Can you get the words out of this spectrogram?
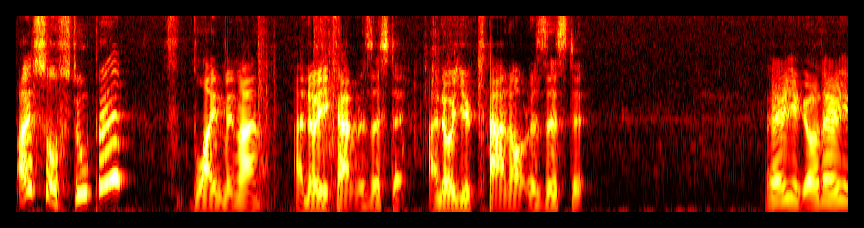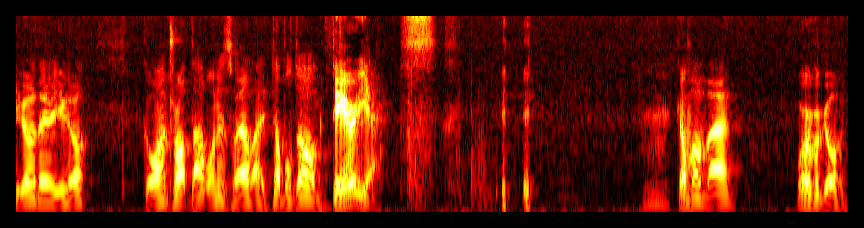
I so stupid. Blind me, man. I know you can't resist it. I know you cannot resist it. There you go, there you go, there you go. Go on, drop that one as well. I double dog. Dare ya? Come on, man. Where are we going?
